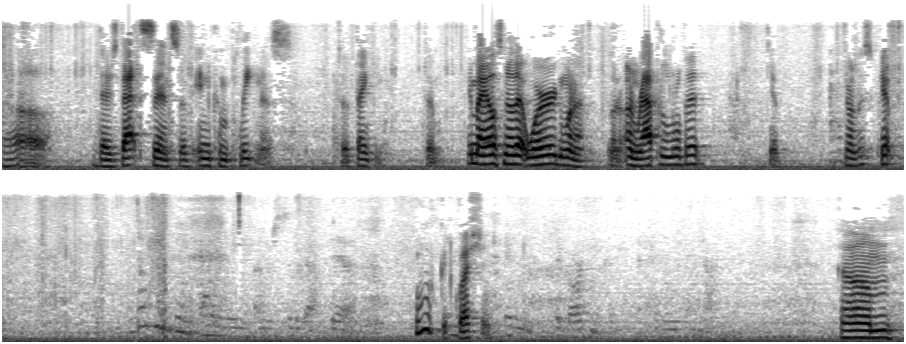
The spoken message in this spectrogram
uh, there's that sense of incompleteness. So thank you. So anybody else know that word want to unwrap it a little bit? Yep. Norlis? Yep. What do you think Adam understood about death Ooh, good question. in the garden? Because had anything died? Um,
